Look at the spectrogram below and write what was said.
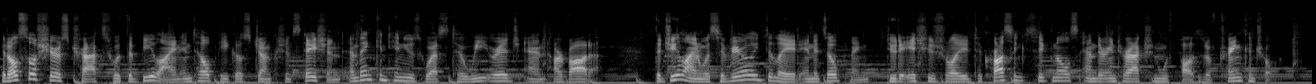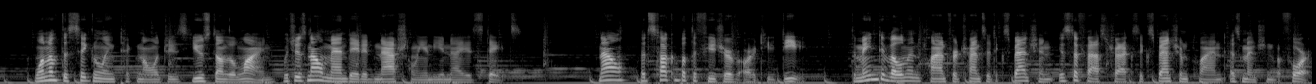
It also shares tracks with the B Line until Pecos Junction Station and then continues west to Wheat Ridge and Arvada. The G Line was severely delayed in its opening due to issues related to crossing signals and their interaction with positive train control. One of the signaling technologies used on the line, which is now mandated nationally in the United States. Now, let's talk about the future of RTD. The main development plan for transit expansion is the FasTracks expansion plan as mentioned before.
